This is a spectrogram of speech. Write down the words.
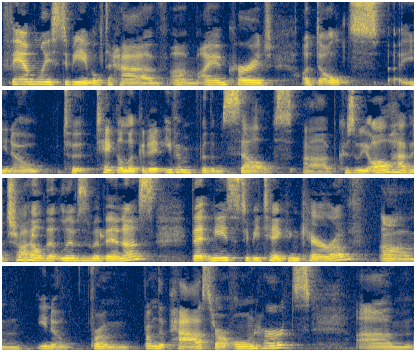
families to be able to have. Um, I encourage adults, you know, to take a look at it even for themselves uh, because we all have a child that lives within us that needs to be taken care of. Um, you know, from from the past, our own hurts um,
